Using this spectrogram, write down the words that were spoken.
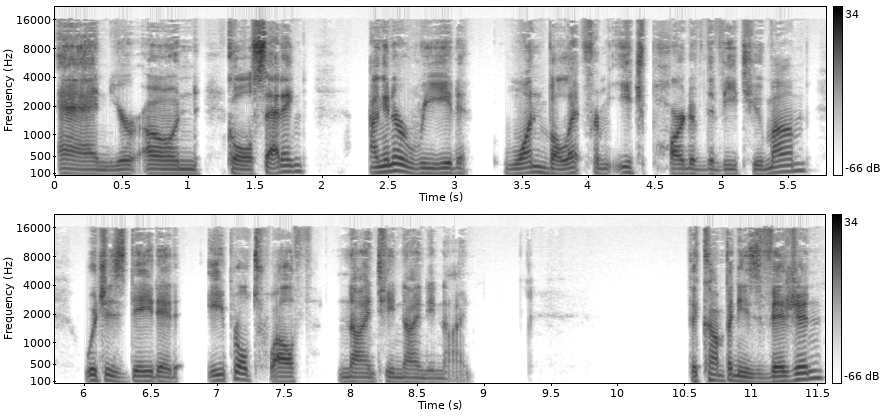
and your own goal setting, I'm going to read one bullet from each part of the V2MOM, which is dated April 12th, 1999. The company's vision,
